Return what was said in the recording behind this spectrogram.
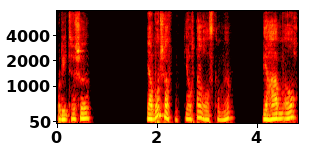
politische ja, Botschaften, die auch daraus kommen. Ne? Wir haben auch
